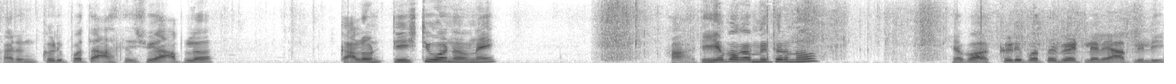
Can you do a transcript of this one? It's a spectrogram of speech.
कारण कढीपत्ता असल्याशिवाय आपलं कालवण टेस्टी होणार नाही. हां ते हे बघा मित्रांनो हे बघा कढीपत्ता भेटलेला आहे आपल्याला.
